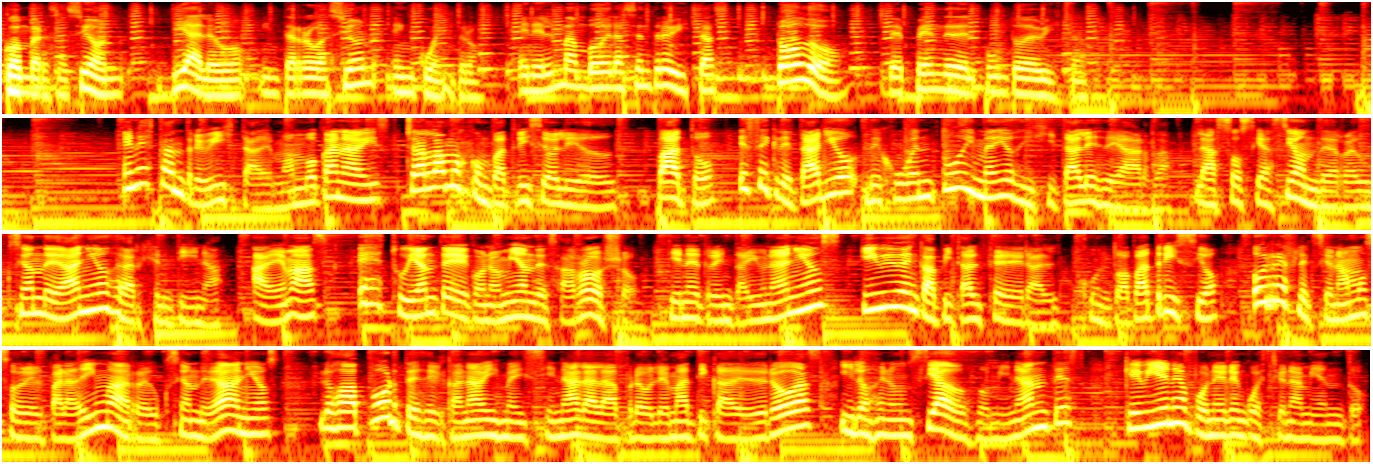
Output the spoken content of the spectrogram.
Conversación, diálogo, interrogación, encuentro. En el mambo de las entrevistas, todo depende del punto de vista. En esta entrevista de Mambo Cannabis charlamos con Patricio Lidl. Pato es secretario de Juventud y Medios Digitales de ARDA, la Asociación de Reducción de Daños de Argentina. Además, es estudiante de Economía en Desarrollo, tiene 31 años y vive en Capital Federal. Junto a Patricio, hoy reflexionamos sobre el paradigma de reducción de daños, los aportes del cannabis medicinal a la problemática de drogas y los enunciados dominantes que viene a poner en cuestionamiento.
